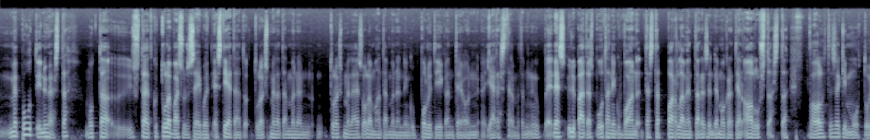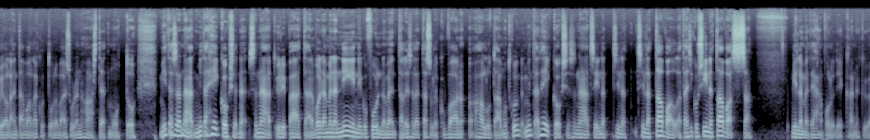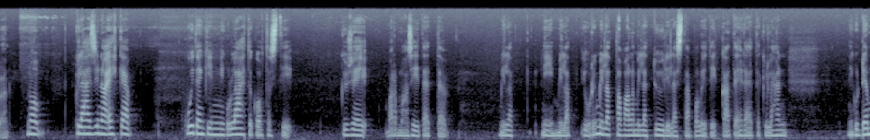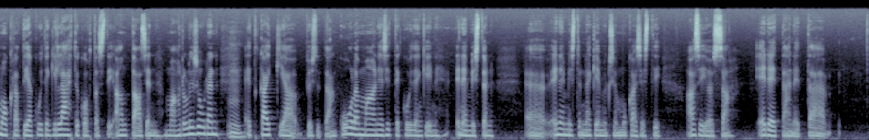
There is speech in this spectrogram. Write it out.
me puhuttiin yhdestä, mutta just tämä, että kun tulevaisuudessa ei voi edes tietää, että tuleeko meillä, tämmöinen, tuleeko meillä edes olemaan tämmöinen niin politiikan teon järjestelmä, niin edes ylipäätään puhutaan niin kuin vaan tästä parlamentaarisen demokratian alustasta, vaan olla, että sekin muuttuu jollain tavalla, kun tulevaisuuden haasteet muuttuu. Mitä sä näet, mitä heikkouksia sä näet ylipäätään? Voidaan mennä niin, niin kuin fundamentaaliselle tasolle kuin vaan halutaan, mutta mitä heikkouksia sä näet siinä, siinä, sillä tavalla, tai siinä tavassa, millä me tehdään politiikkaa nykyään? No kyllähän siinä on ehkä kuitenkin niin kuin lähtökohtaisesti kyse varmaan siitä, että millä, niin, millä, juuri millä tavalla, millä tyylillä sitä politiikkaa tehdään. Että kyllähän niin kuin demokratia kuitenkin lähtökohtaisesti antaa sen mahdollisuuden, mm. että kaikkia pystytään kuulemaan ja sitten kuitenkin enemmistön, enemmistön näkemyksen mukaisesti asioissa edetään. Että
